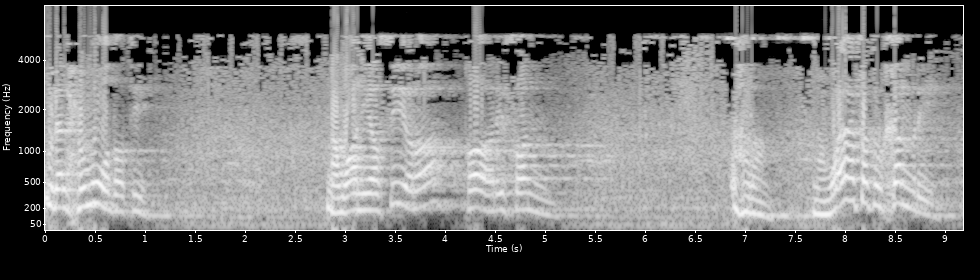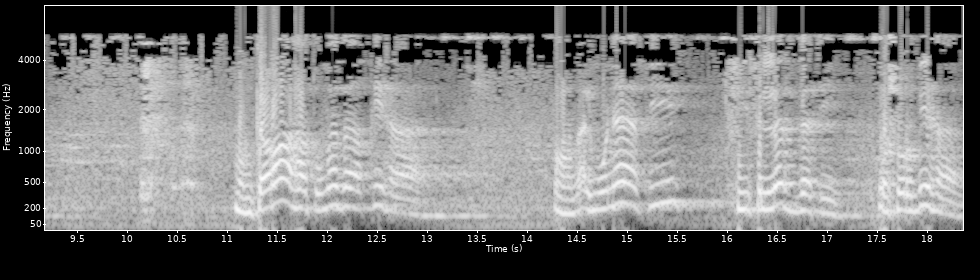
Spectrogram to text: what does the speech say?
إلى الحموضة. نعم وأن يصير قارصا. نعم وآفة الخمر. من كراهة مذاقها. نعم المنافي في, في اللذة وشربها.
